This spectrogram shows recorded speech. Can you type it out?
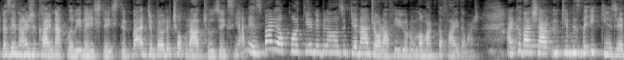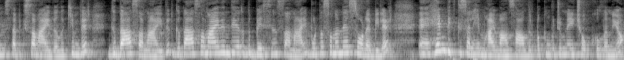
biraz enerji kaynaklarıyla eşleştir. Bence böyle çok rahat çözeceksin. Yani ezber yapmak yerine birazcık genel coğrafyayı yorumlamakta fayda var. Arkadaşlar ülkemizde ilk gireceğimiz tabii ki sanayi dalı kimdir? Gıda sanayidir. Gıda sanayinin diğer adı besin sanayi. Burada sana ne sorabilir? Hem bitkisel hem hayvansaldır. Bakın bu cümleyi çok kullanıyor.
